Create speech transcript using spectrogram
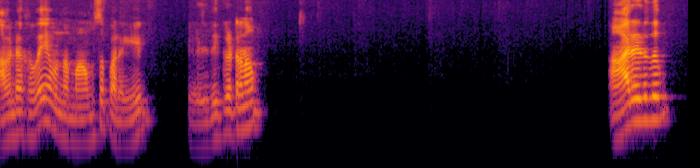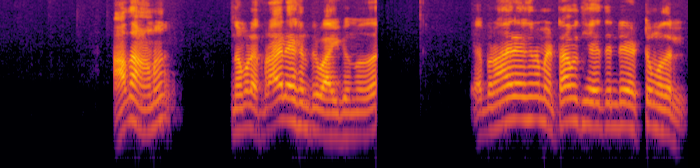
അവന്റെ ഹൃദയം എന്ന മാംസപ്പലകയിൽ എഴുതി കിട്ടണം. ആരെഴുതും? അതാണ് നമ്മൾ എബ്രായ ലേഖനത്തിൽ വായിക്കുന്നത്. എബ്രായ ലേഖനം എട്ടാം അധ്യായത്തിന്റെ എട്ട് മുതൽ.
